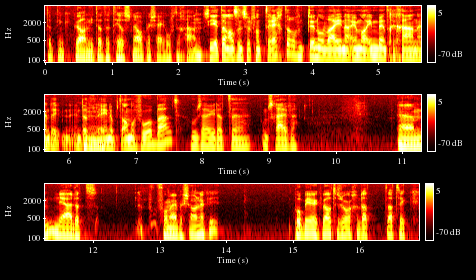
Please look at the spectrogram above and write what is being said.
dat denk ik wel. Niet dat het heel snel per se hoeft te gaan. Zie je het dan als een soort van trechter of een tunnel waar je nou eenmaal in bent gegaan en, dat het mm. een op het ander voorbouwt? Hoe zou je dat uh, omschrijven? Um, ja, dat voor mij persoonlijk probeer ik wel te zorgen dat, dat ik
